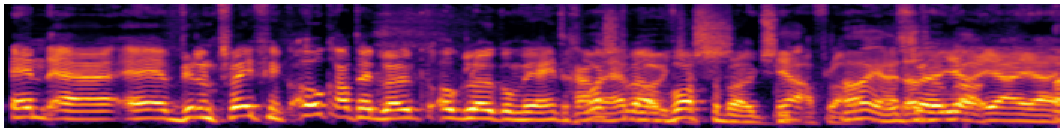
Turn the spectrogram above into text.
En eh, eh, Willem II vind ik ook altijd leuk. Ook leuk om weer heen te gaan. We hebben wel Worstenbroodjes. Ja. afloop. Oh ja, Dus, dat is eh, ja, ja, ja,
